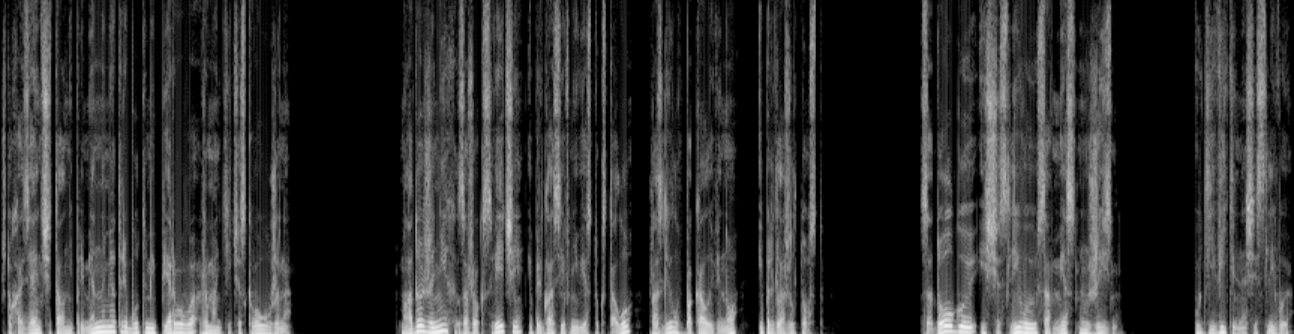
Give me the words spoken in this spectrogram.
что хозяин считал непременными атрибутами первого романтического ужина. Молодой жених зажег свечи и, пригласив невесту к столу, разлил в бокалы вино и предложил тост — за долгую и счастливую совместную жизнь. Удивительно счастливую.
